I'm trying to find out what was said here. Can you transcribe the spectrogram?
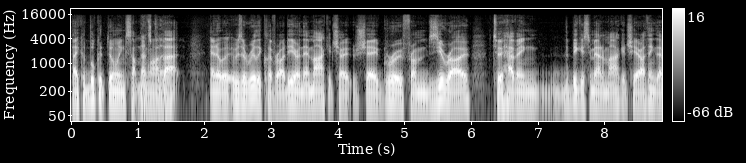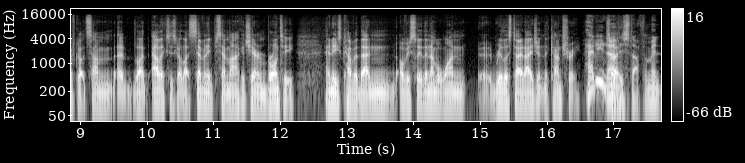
They could look at doing something That's like clever. that. And it, it was a really clever idea, and their market share, share grew from zero to having the biggest amount of market share. I think they've got some, uh, like Alex has got like 70% market share in Bronte, and he's covered that, and obviously the number one uh, real estate agent in the country. How do you know So- this stuff? I mean,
